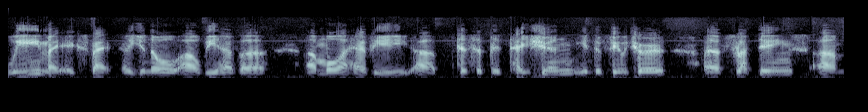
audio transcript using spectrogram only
we may expect, uh, you know, uh, we have a, a more heavy uh, precipitation in the future, uh, floodings. Um,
